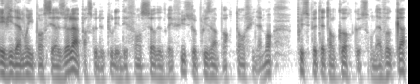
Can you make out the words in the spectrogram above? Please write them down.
Évidemment, il pensait à Zola, parce que de tous les défenseurs de Dreyfus, le plus important finalement, plus peut-être encore que son avocat,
